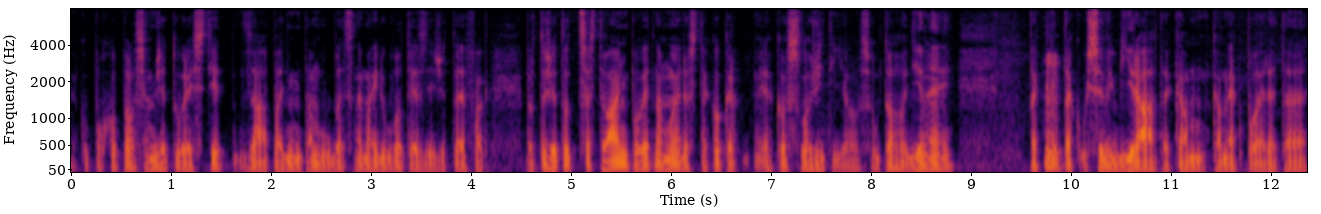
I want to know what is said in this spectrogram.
jako pochopil jsem, že turisti západní tam vůbec nemají důvod jezdit, že to je fakt, protože to cestování po Větnamu je dost jako, kr- jako složitý, jo. jsou to hodiny, tak, hmm. tak už si vybíráte, kam, kam jak pojedete.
